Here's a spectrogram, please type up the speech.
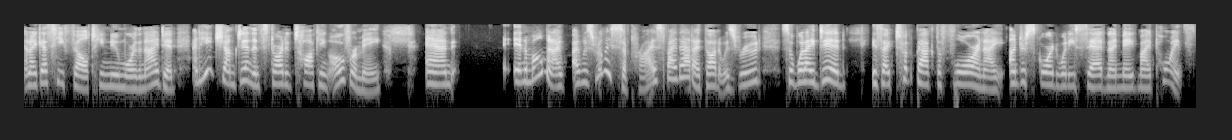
And I guess he felt he knew more than I did. And he jumped in and started talking over me. And in a moment, I, I was really surprised by that. I thought it was rude. So what I did is I took back the floor and I underscored what he said and I made my points.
